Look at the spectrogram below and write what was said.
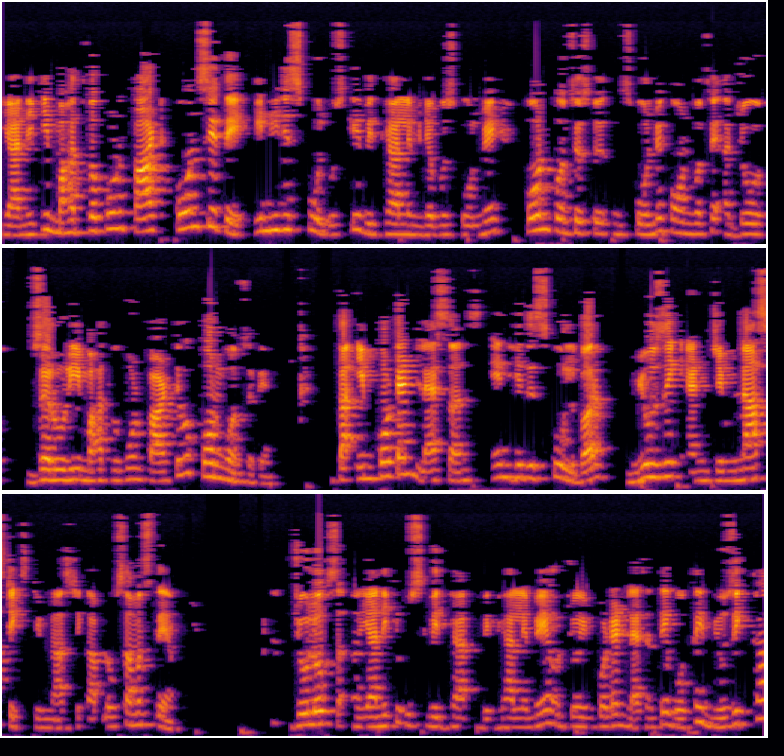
यानी कि महत्वपूर्ण पाठ कौन से थे? इन हिज स्कूल, उसके विद्यालय में, जब स्कूल में कौन कौन से स्कूल में कौन कौन से, जो ज़रूरी, महत्वपूर्ण पाठ थे, वो कौन कौन से थे? The important lesson in his school were music and gymnastics gymnastic आप लोग समझते हैं। जो लोग यानी कि उस विद्या, विद्यालय में और जो इम्पोर्टेंट लेसन थे, वो थे म्यूज़िक का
